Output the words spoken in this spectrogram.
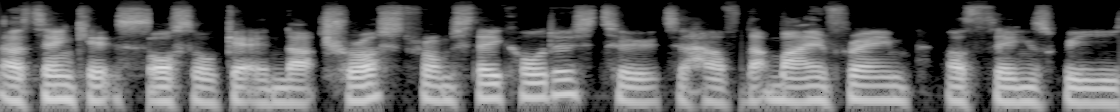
I think it's also getting that trust from stakeholders to to have that mind frame of things we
